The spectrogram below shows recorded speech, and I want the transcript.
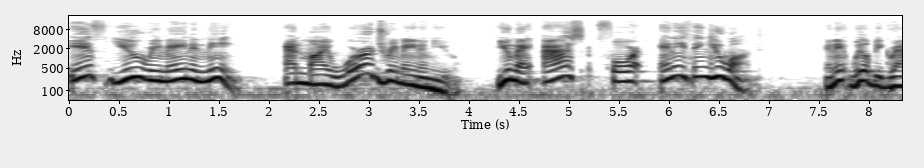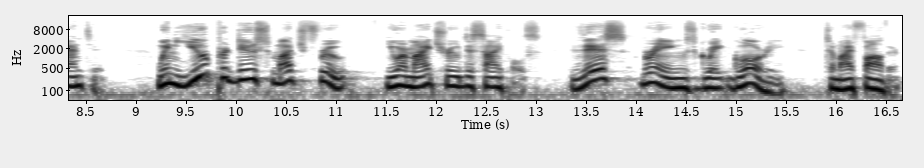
if you remain in me and my words remain in you, you may ask for anything you want, and it will be granted. When you produce much fruit, you are my true disciples. This brings great glory to my Father.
